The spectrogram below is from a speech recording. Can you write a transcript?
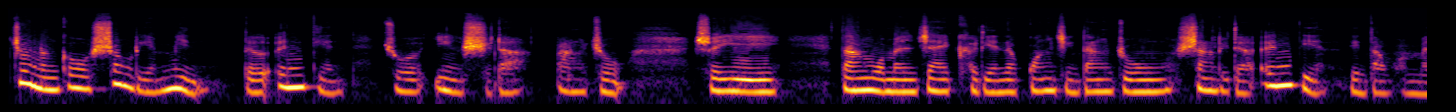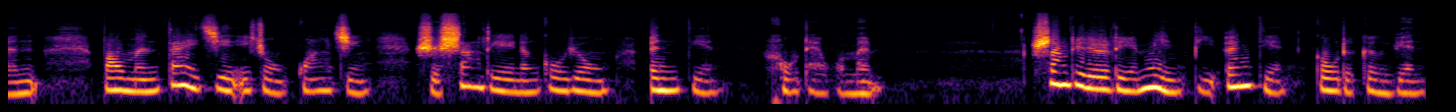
就能够受怜悯、得恩典、做应时的。帮助，所以当我们在可怜的光景当中，上帝的恩典领导我们，把我们带进一种光景，使上帝能够用恩典厚待我们。上帝的怜悯比恩典勾得更远，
